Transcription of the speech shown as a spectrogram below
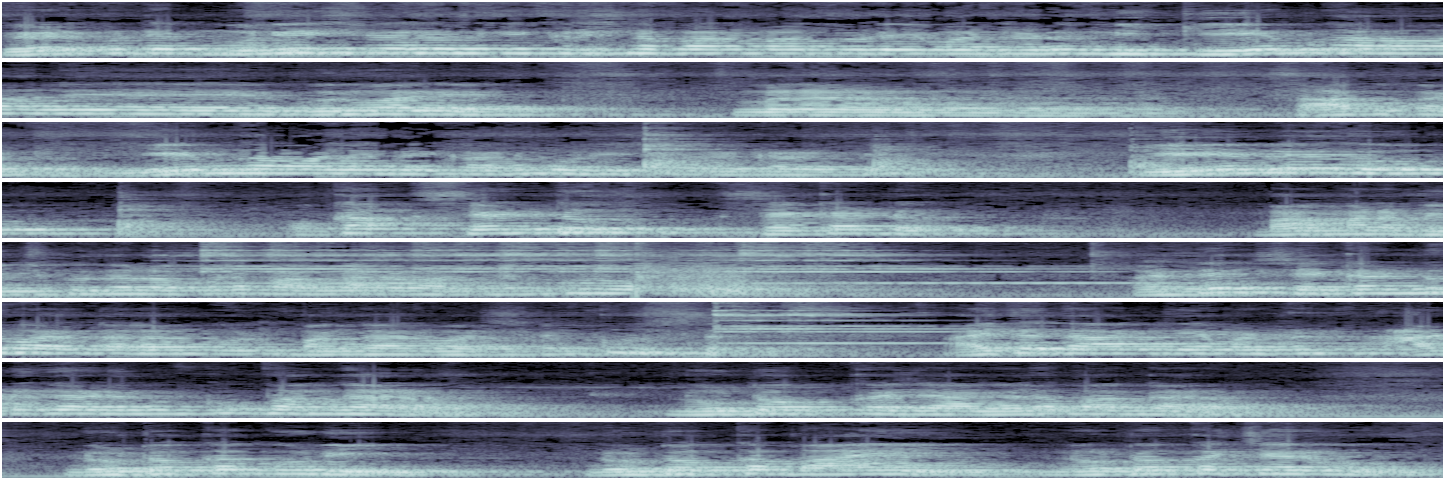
వేడుకుంటే మునీశ్వరునికి కృష్ణ పరమాత్ముడు ఏమంటాడు? నీకేం కావాలి గురువారే? మన సాధు కంటాడు ఏం కావాలి నీకు అని మునీశ్వరుడు ఏం లేదు. ఒక సెంట్ సెకండ్. మా- మన బిచ్చుకుందలో కూడా బంగారు వర్షం కురుస్తుంది అంటే సెకండ్ బంగారం బంగారు వర్షం కురుస్తుంది. అయితే దానికి ఏమంటారు? అడుగడుగుకు బంగారం. నూటొక్క జాగాలో బంగారం. నూటొక్క గుడి. నూటొక్క బాయి. నూటొక్క చెరువు.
